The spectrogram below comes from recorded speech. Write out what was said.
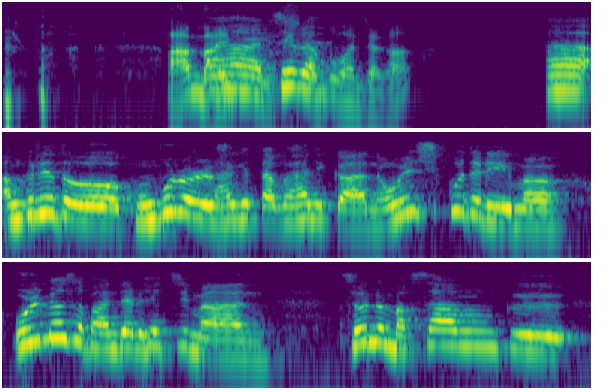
암 말기 아, 시간부 환자가 아, 안 그래도 공부를 하겠다고 하니까 노인 식구들이 뭐 울면서 반대를 했지만 저는 막상 그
